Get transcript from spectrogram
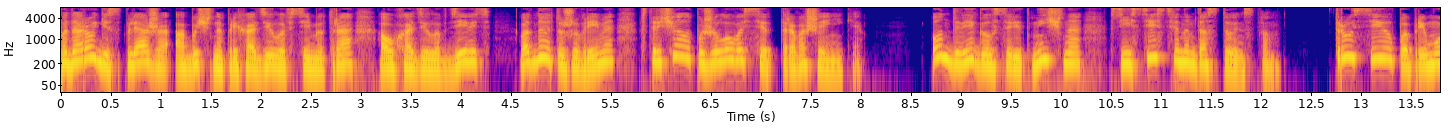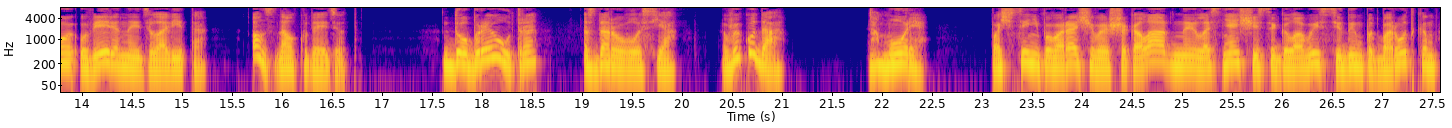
По дороге с пляжа обычно приходила в семь утра, а уходила в девять, в одно и то же время встречала пожилого сеттера в ошейнике. Он двигался ритмично, с естественным достоинством. Трусил по прямой, уверенно и деловито. Он знал, куда идет. «Доброе утро!» — здоровалась я. «Вы куда?» «На море!» Почти не поворачивая шоколадной, лоснящейся головы с седым подбородком,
